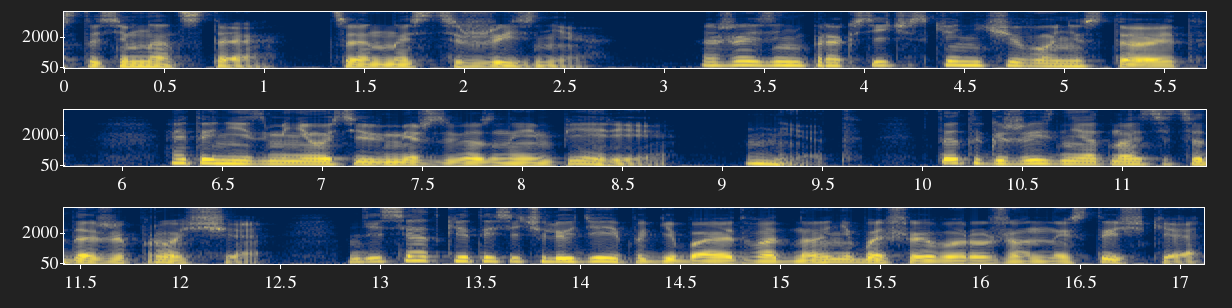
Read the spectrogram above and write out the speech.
117. Ценность жизни. Жизнь практически ничего не стоит. Это не изменилось и в Межзвездной Империи. Нет. Тут к жизни относится даже проще. Десятки тысяч людей погибают в одной небольшой вооруженной стычке,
